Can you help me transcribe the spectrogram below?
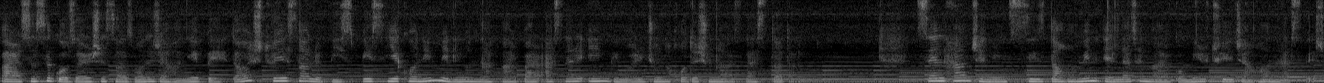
بر اساس گزارش سازمان جهانی بهداشت توی سال 2020 1.5 میلیون نفر بر اثر این بیماری جون خودشون از دست دادن. سل همچنین سیزدهمین علت مرگ و میر توی جهان هستش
